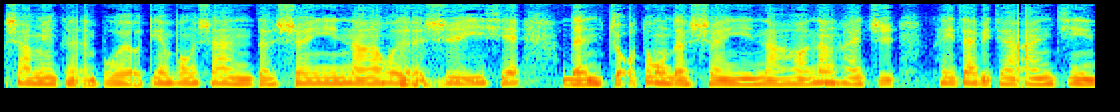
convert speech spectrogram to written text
上面可能不会有电风扇的声音呐，或者是一些人走动的声音呐？哈，让孩子可以在比较安静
